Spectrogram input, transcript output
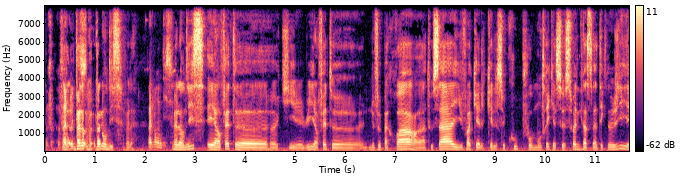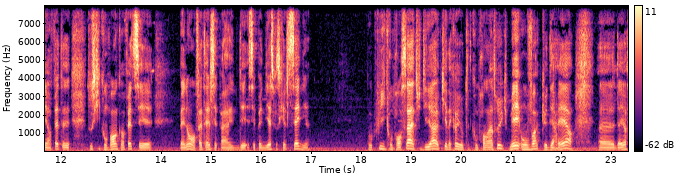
V- Euh, Valondis, voilà. Valondis. Valandis et en fait euh, qui lui en fait euh, ne veut pas croire à tout ça il voit qu'elle qu'elle se coupe pour montrer qu'elle se soigne grâce à la technologie et en fait euh, tout ce qu'il comprend qu'en fait c'est ben non en fait elle c'est pas une dé- c'est pas une déesse parce qu'elle saigne donc lui il comprend ça tu te dis ah ok d'accord ils vont peut-être comprendre un truc mais on voit que derrière euh, d'ailleurs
